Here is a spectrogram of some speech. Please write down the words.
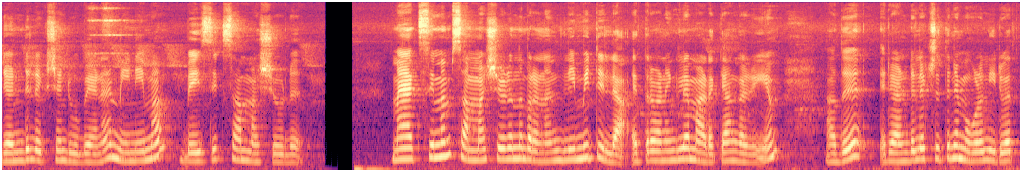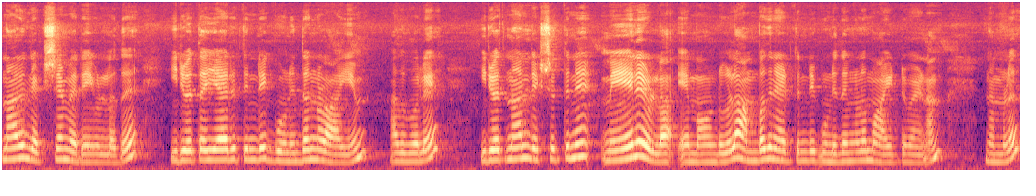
രണ്ട് ലക്ഷം രൂപയാണ് minimum basic sum assured. Maximum sum assured എന്ന് പറയുന്നത് ലിമിറ്റ് ഇല്ല എത്ര വേണമെങ്കിലും അടയ്ക്കാൻ കഴിയും. അത് രണ്ട് ലക്ഷത്തിന് മുകളിൽ ഇരുപത്തിനാല് ലക്ഷം വരെയുള്ളത് ഇരുപത്തയ്യായിരത്തിന്റെ ഗുണിതങ്ങളായും അതുപോലെ ഇരുപത്തിനാല് ലക്ഷത്തിന് മേലെയുള്ള എമൗണ്ടുകൾ അമ്പതിനായിരത്തിന്റെ ഗുണിതങ്ങളുമായിട്ട് വേണം നമ്മൾ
